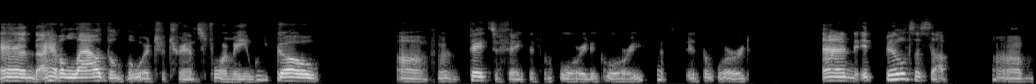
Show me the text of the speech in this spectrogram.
And I have allowed the Lord to transform me. We go uh, from faith to faith and from glory to glory. That's in the word. And it builds us up um,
